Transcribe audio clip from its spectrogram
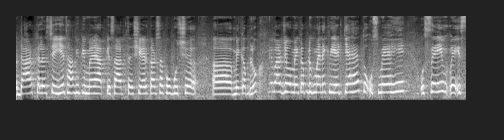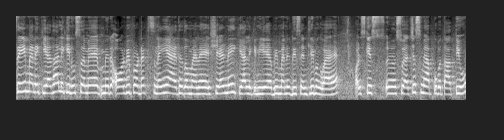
डार्क कलर चाहिए था क्योंकि मैं आपके साथ शेयर कर सकूँ कुछ मेकअप लुक पहली बार जो मेकअप लुक मैंने क्रिएट किया है तो उसमें ही, उससे ही, इससे ही मैंने किया था, लेकिन उस समय मेरे और भी प्रोडक्ट्स नहीं आए थे तो मैंने शेयर नहीं किया, लेकिन ये अभी मैंने रिसेंटली मंगवाया है। और इसके स्वेचेस मैं आपको बताती हूँ।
